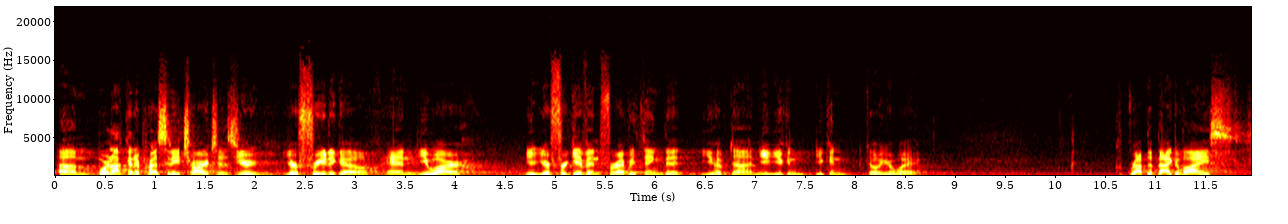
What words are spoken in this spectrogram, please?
um, We're not going to press any charges. You're, you're free to go, and you are you're forgiven for everything that you have done. You, you, can, you can go your way. Grabbed a bag of ice,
